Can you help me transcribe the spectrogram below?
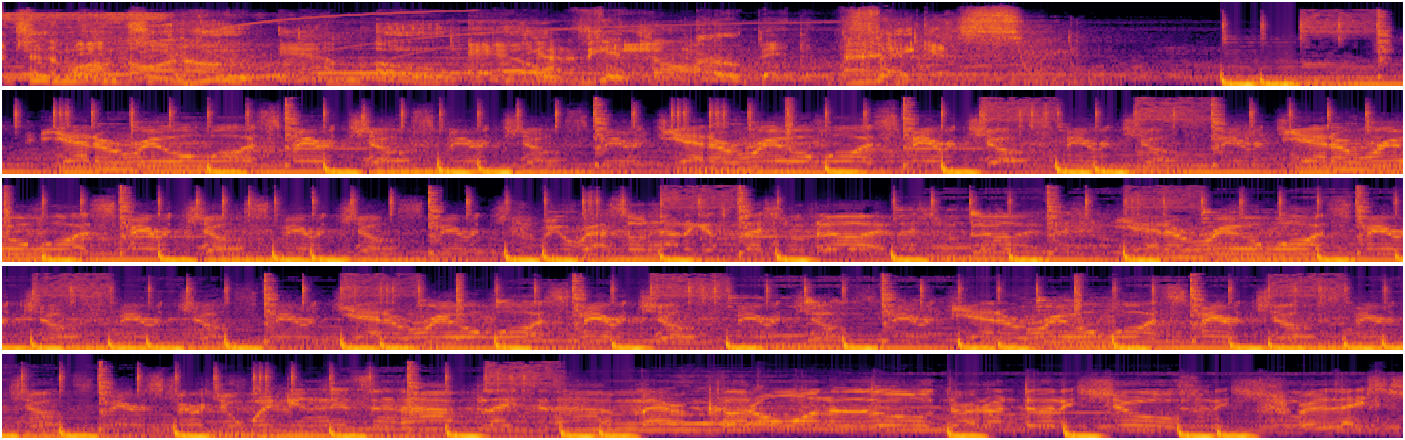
You're tuned into going on. Gotta be in UMOLV. Urban Hey. Vegas. Yeah,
